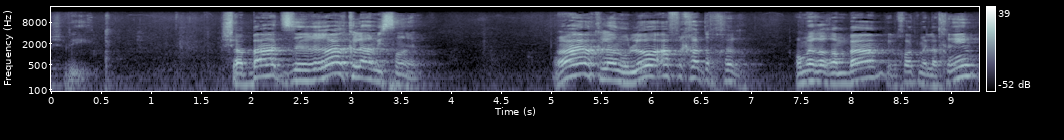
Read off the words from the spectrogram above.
שביעי. שבת זה רק לעם ישראל. רק לנו, לא אף אחד אחר. אומר הרמב"ם, בהלכות מלכים,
